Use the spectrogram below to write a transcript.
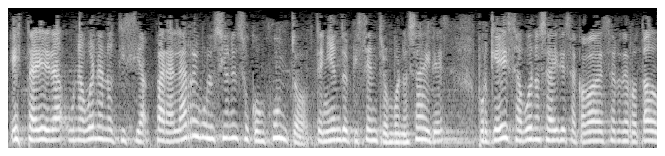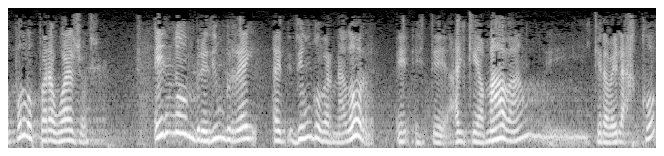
esta era una buena noticia para la revolución en su conjunto, teniendo epicentro en Buenos Aires, porque esa Buenos Aires acababa de ser derrotado por los paraguayos en nombre de un virrey, eh, de un gobernador eh, este, al que amaban, que era Velasco,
